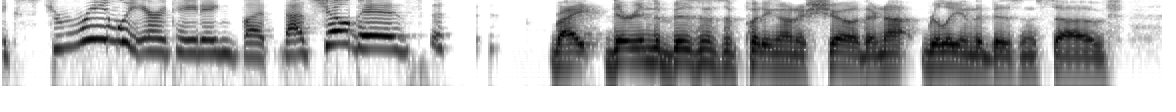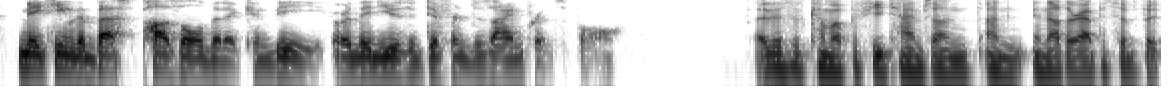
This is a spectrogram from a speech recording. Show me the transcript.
extremely irritating, but that's showbiz. right? They're in the business of putting on a show. They're not really in the business of making the best puzzle that it can be, or they'd use a different design principle. Uh, this has come up a few times on, on in other episodes, but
